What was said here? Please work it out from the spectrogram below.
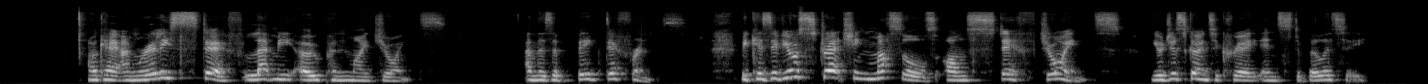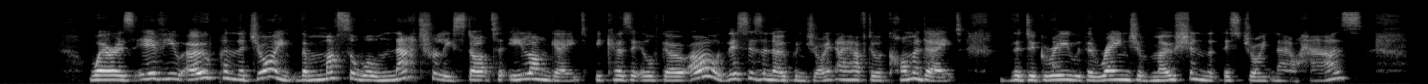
okay, I'm really stiff, let me open my joints. And there's a big difference because if you're stretching muscles on stiff joints, you're just going to create instability. Whereas if you open the joint, the muscle will naturally start to elongate because it'll go, oh, this is an open joint. I have to accommodate the degree with the range of motion that this joint now has.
